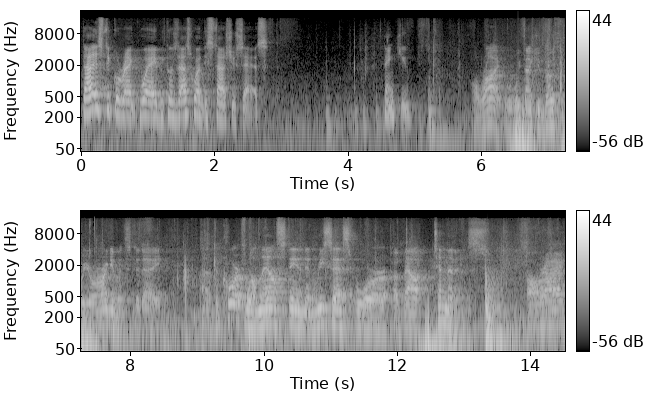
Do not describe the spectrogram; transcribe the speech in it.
That is the correct way because that's what the statute says. Thank you. All right, well, we thank you both for your arguments today. Uh, The court will now stand in recess for about 10 minutes. All right.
